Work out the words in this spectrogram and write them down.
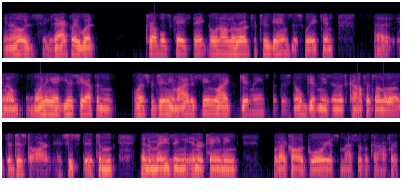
you know, is exactly what troubles K State going on the road for two games this week. And, uh, you know, winning at UCF and West Virginia might have seemed like gimmies, but there's no gimmies in this conference on the road. There just aren't. It's just it's a, an amazing, entertaining, what I call a glorious mess of a conference.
